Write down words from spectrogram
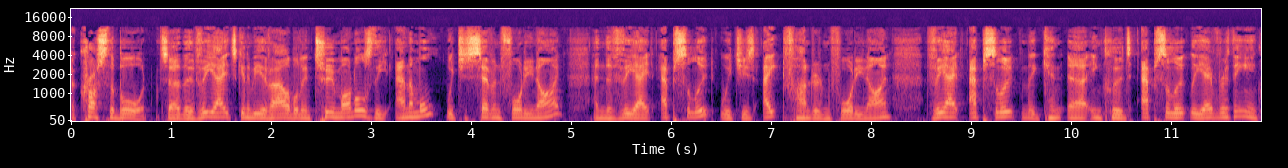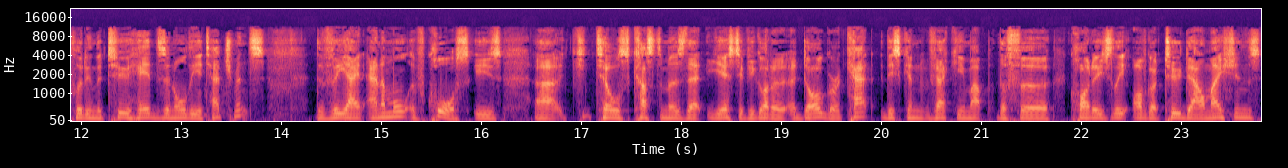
across the board. So the V8 is going to be available in two models: the Animal, which is 749, and the V8 Absolute, which is 849. V8 Absolute can, uh, includes absolutely everything, including the two heads and all the attachments. The V8 Animal, of course, is uh, tells customers that yes, if you've got a, a dog or a cat, this can vacuum up the fur quite easily. I've got two Dalmatians,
